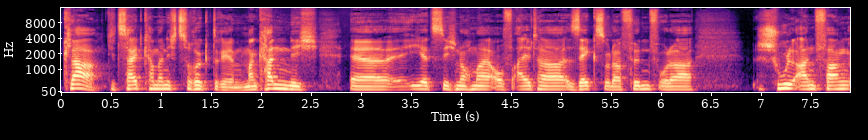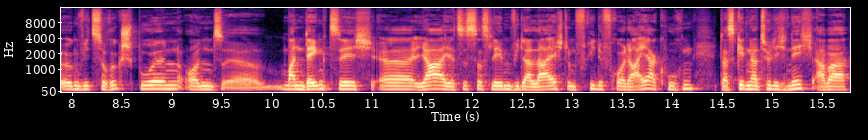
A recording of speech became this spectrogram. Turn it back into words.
klar, die Zeit kann man nicht zurückdrehen. Man kann nicht äh, jetzt sich nochmal auf Alter sechs oder fünf oder Schulanfang irgendwie zurückspulen und äh, man denkt sich, äh, ja, jetzt ist das Leben wieder leicht und Friede, Freude, Eierkuchen. Das geht natürlich nicht, aber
